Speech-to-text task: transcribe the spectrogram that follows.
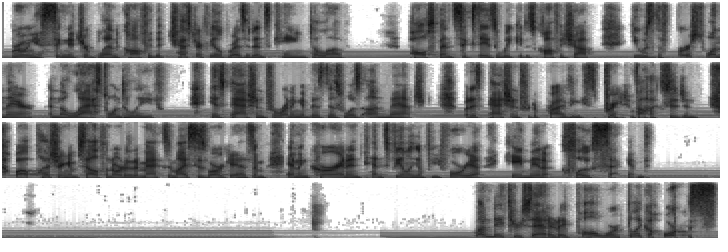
brewing his signature blend coffee that Chesterfield residents came to love. Paul spent six days a week at his coffee shop. He was the first one there and the last one to leave. His passion for running a business was unmatched, but his passion for depriving his brain of oxygen while pleasuring himself in order to maximize his orgasm and incur an intense feeling of euphoria came in a close second. Monday through Saturday, Paul worked like a horse.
